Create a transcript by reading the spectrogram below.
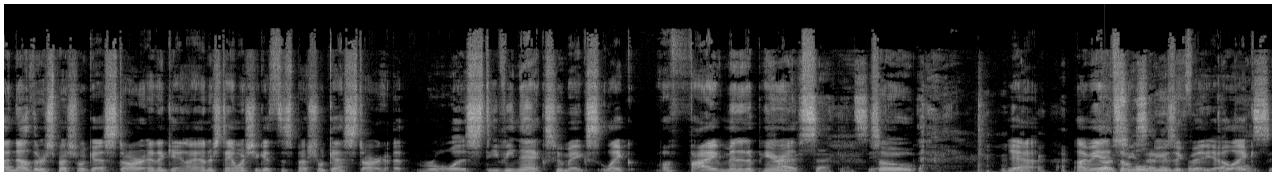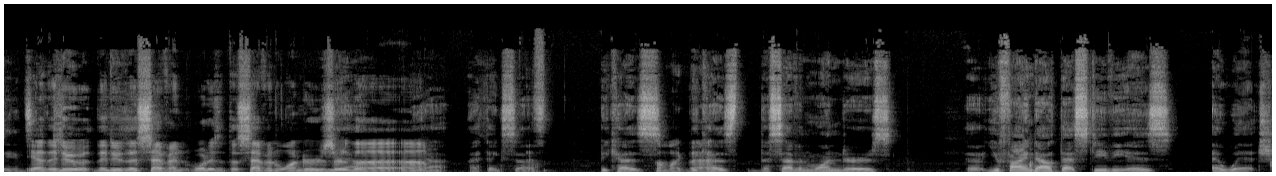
another special guest star, and again, I understand why she gets the special guest star uh, role is Stevie Nicks, who makes like a five minute appearance, Five seconds. Yeah. So, yeah, I mean, No, it's a whole music video. Like, scenes, yeah, they do they do the seven. What is it? The seven wonders or Yeah. the um, yeah, I think so. Because something like that. because the Seven Wonders, uh, you find out that Stevie is a witch,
